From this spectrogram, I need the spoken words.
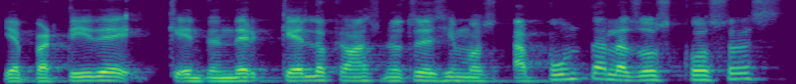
y a partir de entender qué es lo que más nosotros decimos, apunta las dos cosas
